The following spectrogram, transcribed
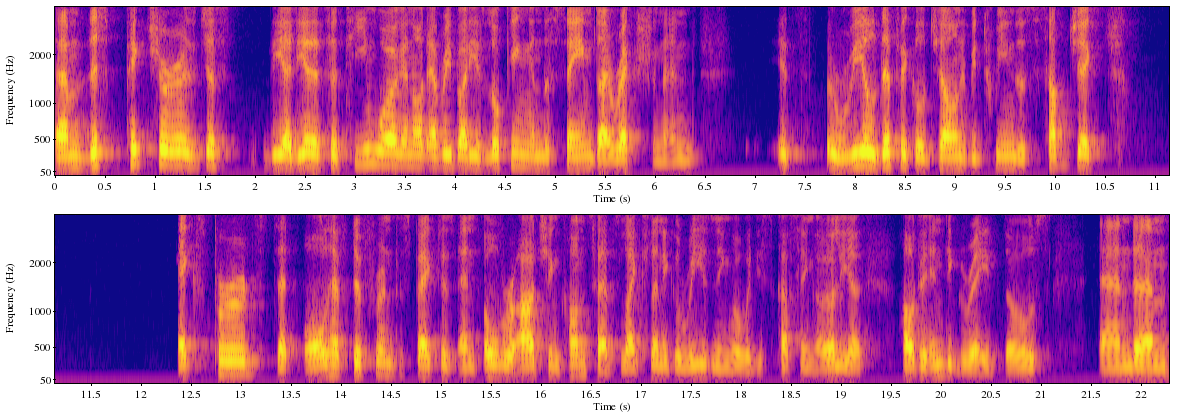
Um, this picture is just the idea that it's a teamwork and not everybody is looking in the same direction. And it's a real difficult challenge between the subject experts that all have different perspectives and overarching concepts like clinical reasoning, where we're discussing earlier how to integrate those. And um,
